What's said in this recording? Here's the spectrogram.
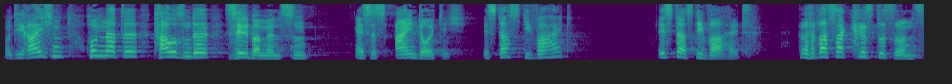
Und die Reichen hunderte, tausende Silbermünzen. Es ist eindeutig. Ist das die Wahrheit? Ist das die Wahrheit? Was sagt Christus uns?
